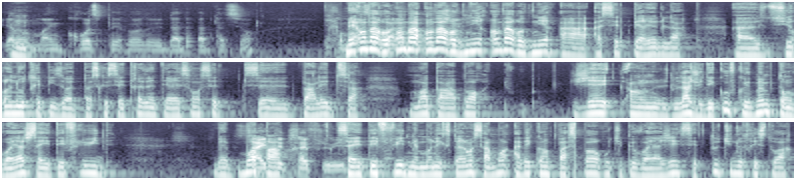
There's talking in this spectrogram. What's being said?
Il y avait Mm. vraiment une grosse période d'adaptation. Mais on va, on va, on va revenir, on va revenir à, à cette période-là euh, sur un autre épisode parce que c'est très intéressant de parler de ça. Moi, par rapport, j'ai, là, je découvre que même ton voyage, ça a été fluide. Mais moi, Ça a par- été très fluide. ça a été fluide, mais mon expérience à moi avec un passeport où tu peux voyager, c'est toute une autre histoire.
